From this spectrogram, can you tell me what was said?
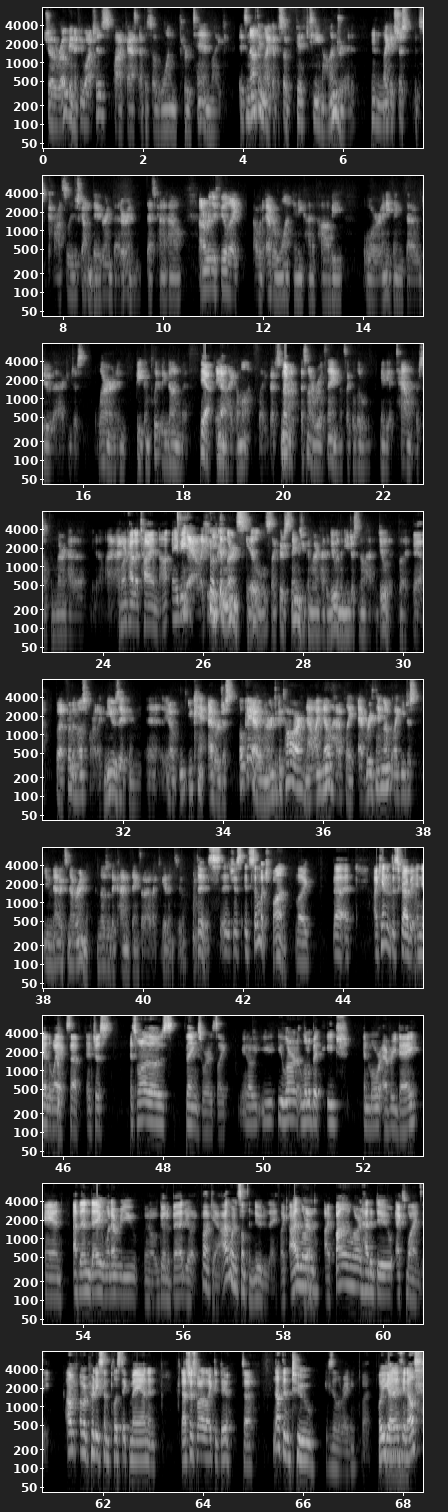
joe rogan if you watch his podcast episode 1 through 10 like it's nothing like episode 1500 Mhm. like it's just it's constantly just gotten bigger and better and that's kind of how i don't really feel like i would ever want any kind of hobby or anything that i would do that i can just learn and be completely done with yeah, in yeah. like a month like that's Never. not that's not a real thing that's like a little maybe a talent or something learn how to you know I, I, Learn how to tie a knot, maybe. yeah, like you can learn skills. Like there's things you can learn how to do, and then you just know how to do it. But Yeah. but for the most part, like music and uh, you know, you can't ever just okay. I learned guitar. Now I know how to play everything. Like you just you know it's never ending. And those are the kind of things that I like to get into. dude, it's, it's just it's so much fun. Like that, I can't describe it any other way except it just it's one of those things where it's like you know you you learn a little bit each and more every day, and at the end of the day, whenever you you know go to bed, you're like, fuck yeah, I learned something new today. Like I learned, I finally learned how to do X, Y, and Z. I'm I'm a pretty simplistic man, and that's just what I like to do. So nothing too exhilarating, but well, you got anything else?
